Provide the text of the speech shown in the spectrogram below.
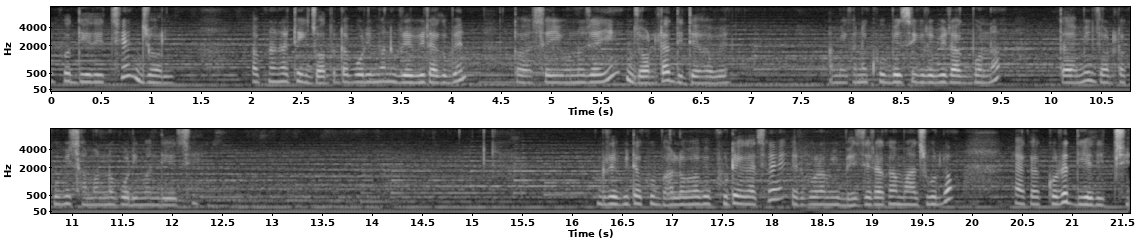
এরপর দিয়ে দিচ্ছি জল। আপনারা ঠিক যতটা পরিমাণ গ্রেভি রাখবেন তো সেই অনুযায়ী জলটা দিতে হবে। আমি এখানে খুব বেশি গ্রেভি রাখব না, তাই আমি জলটা খুবই সামান্য পরিমাণ দিয়েছি। গ্রেভিটা খুব ভালোভাবে ফুটে গেছে, এরপর আমি ভেজে রাখা মাছগুলো এক এক করে দিয়ে দিচ্ছি।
